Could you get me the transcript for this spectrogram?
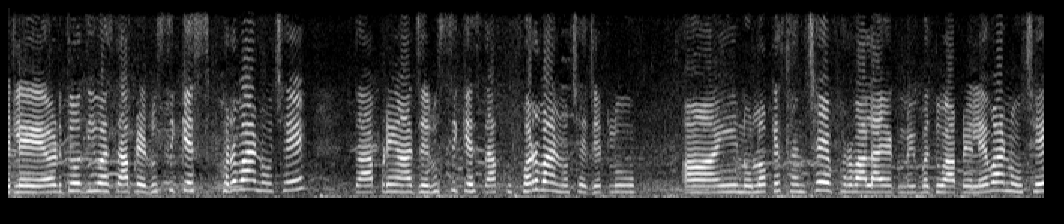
એટલે અડધો દિવસ આપણે ઋષિકેશ ફરવાનું છે. તો આપણે આજે ઋષિકેશ આખું ફરવાનું છે જેટલું અહીંનું લોકેશન છે ફરવાલાયકનું એ બધું આપણે લેવાનું છે.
